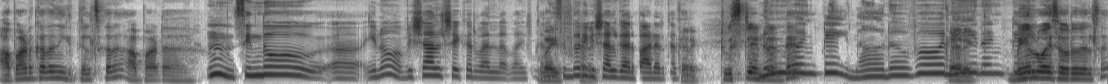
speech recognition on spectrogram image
ఆ పాట కదా నీకు తెలుసు కదా ఆ పాట సింధు యూనో విశాల్ శేఖర్ వాళ్ళ వైఫ్ సింధూరి. విశాల్ గారు పాడారు కదా ట్విస్ట్ ఏంటంటే మేల్ వాయిస్ ఎవరో తెలుసా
